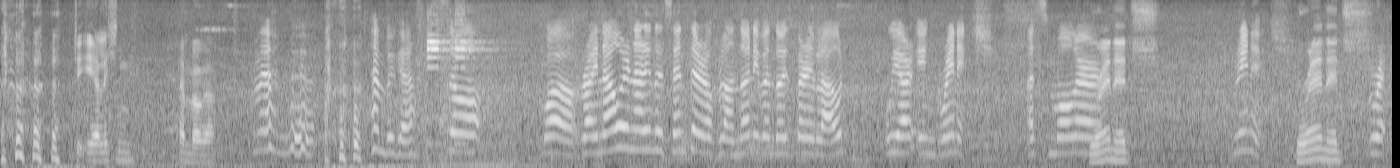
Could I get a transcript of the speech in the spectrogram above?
die ehrlichen Hamburger. Hamburger. So, well, right now we're not in the center of London, even though it's very loud. We are in Greenwich, a smaller Greenwich. Greenwich. Greenwich. Gre-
